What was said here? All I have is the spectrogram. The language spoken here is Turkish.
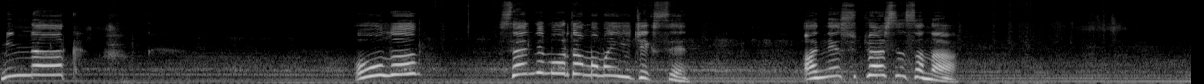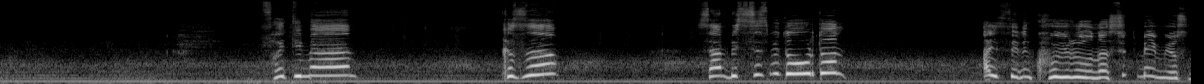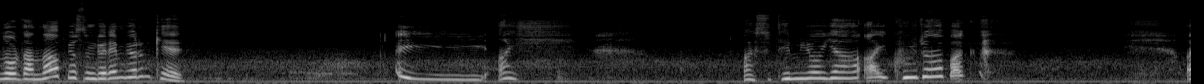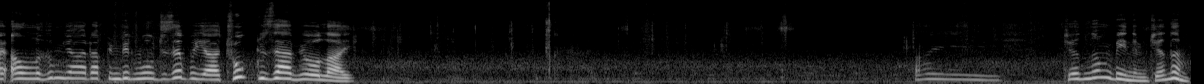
Minnak. Oğlum. Sen de mi oradan mama yiyeceksin? Annen süt versin sana. Fadimem. Kızım. Sen bizsiz mi doğurdun? Ay senin kuyruğuna süt mü emiyorsun oradan? Ne yapıyorsun göremiyorum ki. Ay ay. Ay süt emiyor ya. Ay kuyruğa bak. Ay Allah'ım ya Rabbim bir mucize bu ya. Çok güzel bir olay. Ay canım benim canım.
